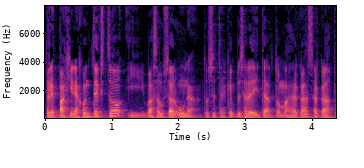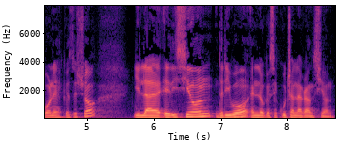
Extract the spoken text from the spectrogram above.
tres páginas con texto y vas a usar una. Entonces tenés que empezar a editar. Tomás de acá, sacás, pones, qué sé yo. Y la edición derivó en lo que se escucha en la canción.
